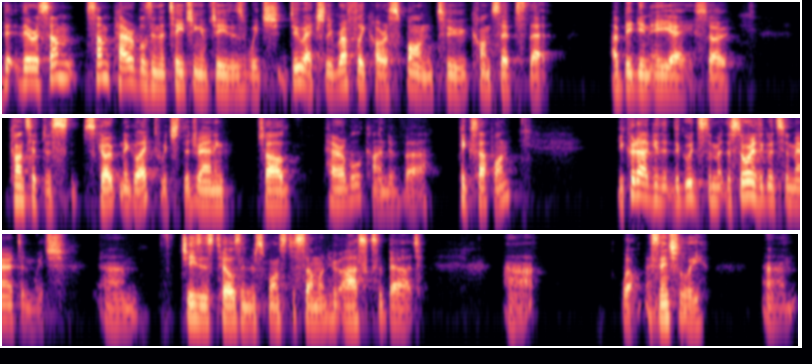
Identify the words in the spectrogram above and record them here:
th- there are some, some parables in the teaching of Jesus which do actually roughly correspond to concepts that are big in EA. So, the concept of s- scope neglect, which the drowning child parable kind of uh, picks up on. You could argue that the good the story of the Good Samaritan, which um, Jesus tells in response to someone who asks about, uh, well, essentially, um,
